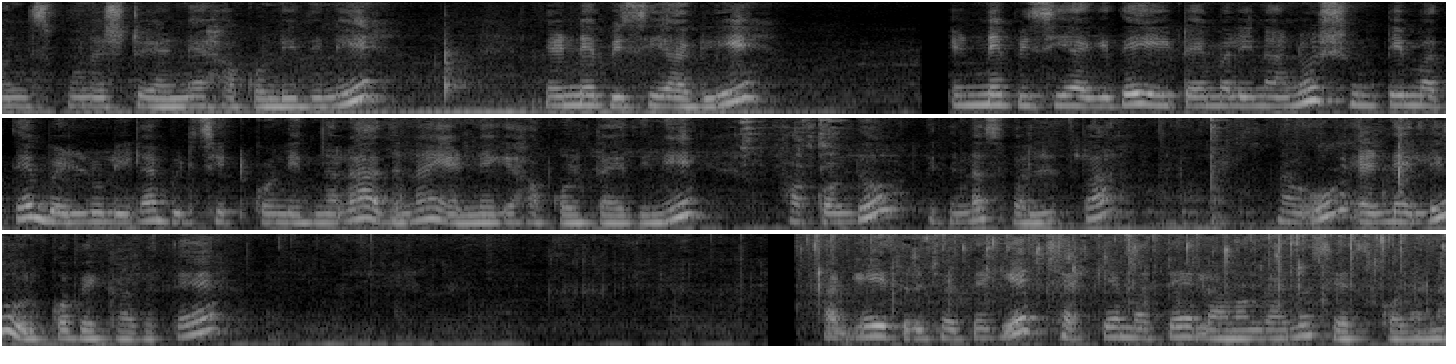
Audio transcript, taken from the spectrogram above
ಒಂದು ಸ್ಪೂನಷ್ಟು ಎಣ್ಣೆ ಹಾಕ್ಕೊಂಡಿದ್ದೀನಿ ಎಣ್ಣೆ ಬಿಸಿ ಆಗಲಿ. ಎಣ್ಣೆ ಬಿಸಿಯಾಗಿದೆ. ಈ ಟೈಮಲ್ಲಿ ನಾನು ಶುಂಠಿ ಮತ್ತು ಬೆಳ್ಳುಳ್ಳಿನ ಬಿಡಿಸಿಟ್ಕೊಂಡಿದ್ನಲ್ಲ, ಅದನ್ನು ಎಣ್ಣೆಗೆ ಹಾಕ್ಕೊಳ್ತಾ ಇದ್ದೀನಿ. ಹಾಕ್ಕೊಂಡು ಇದನ್ನು ಸ್ವಲ್ಪ ನಾವು ಎಣ್ಣೆಯಲ್ಲಿ ಹುರ್ಕೋಬೇಕಾಗುತ್ತೆ. ಹಾಗೆ ಇದ್ರ ಜೊತೆಗೆ ಚಕ್ಕೆ ಮತ್ತು ಲವಂಗನೂ ಸೇರಿಸ್ಕೊಳ್ಳೋಣ.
